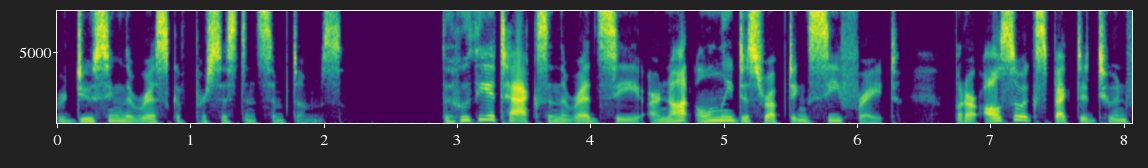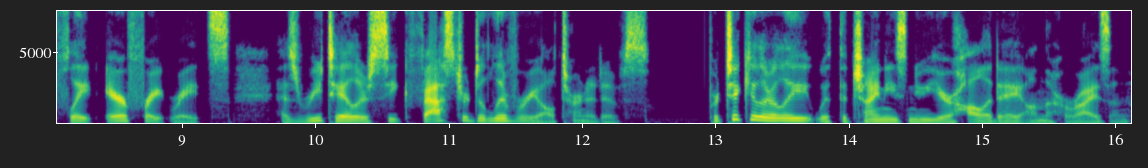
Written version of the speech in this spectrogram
reducing the risk of persistent symptoms. The Houthi attacks in the Red Sea are not only disrupting sea freight, but are also expected to inflate air freight rates as retailers seek faster delivery alternatives, particularly with the Chinese New Year holiday on the horizon.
